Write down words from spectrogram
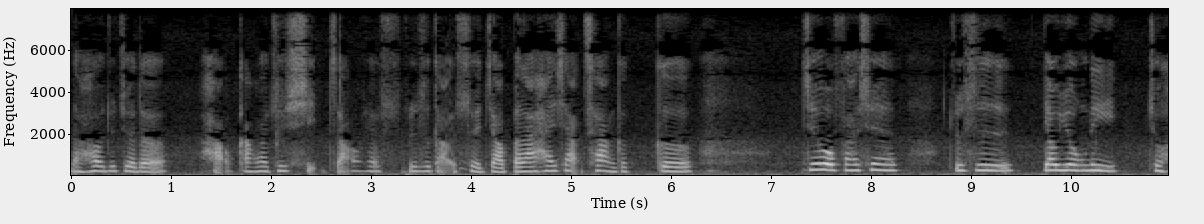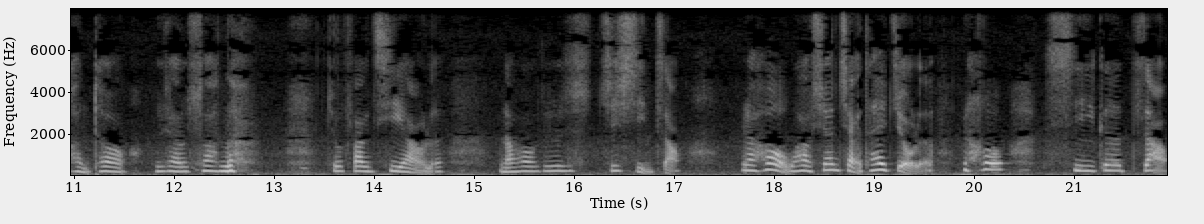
然后就觉得。好，赶快去洗澡，要就是赶快睡觉。本来还想唱个歌，结果发现就是要用力就很痛，我想算 了，就放弃好了。然后就是去洗澡，然后我好像讲太久了，然后洗个澡，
